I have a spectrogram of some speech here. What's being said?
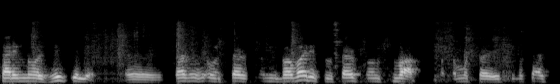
коренной житель, он скажет, что он не баварец, он скажет, что он шваб. Потому что если вы скажете,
